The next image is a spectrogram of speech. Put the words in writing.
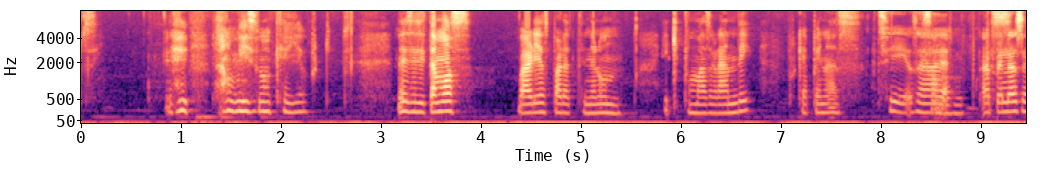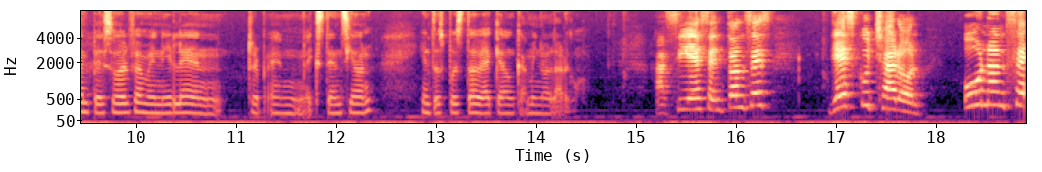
Sí, lo mismo que yo, porque pues, necesitamos varias para tener un equipo más grande, porque apenas... Sí, o sea, apenas empezó el femenil en, en extensión y entonces pues todavía queda un camino largo. Así es, entonces ya escucharon. Únanse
